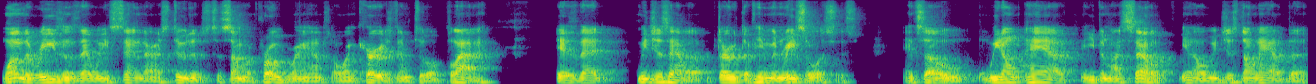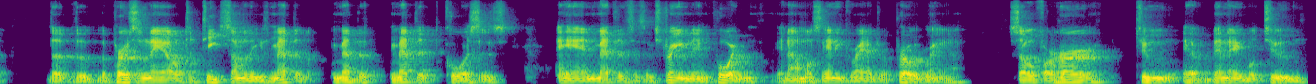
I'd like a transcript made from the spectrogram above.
one of the reasons that we send our students to summer programs or encourage them to apply is that we just have a dearth of human resources. And so we don't have, even myself, you know, we just don't have the, the, the, the personnel to teach some of these method, method, method courses. And methods is extremely important in almost any graduate program. So for her to have been able to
